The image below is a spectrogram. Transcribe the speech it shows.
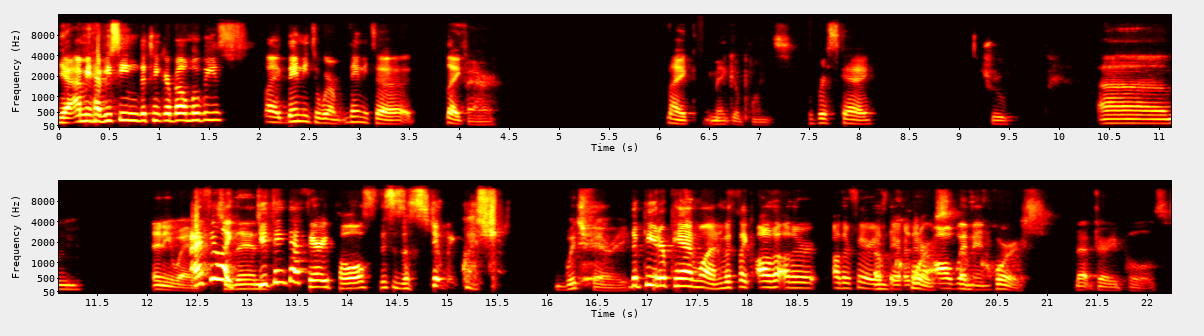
Yeah, I mean, have you seen the Tinkerbell movies? Like, they need to wear. They need to like Fair. like make good points. risque. True. Um. Anyway, I feel so like. then, do you think that fairy pulls? This is a stupid question. which fairy? The Peter Pan one with like all the other other fairies of there course, that are all women. Of course, that fairy pulls.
